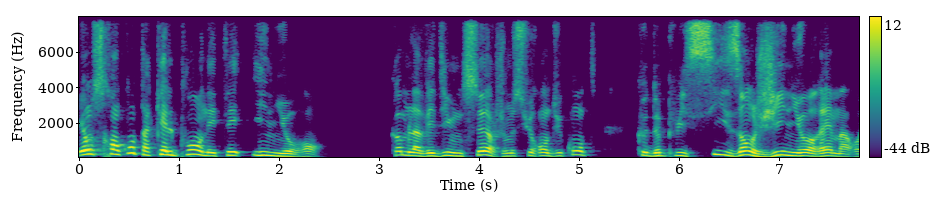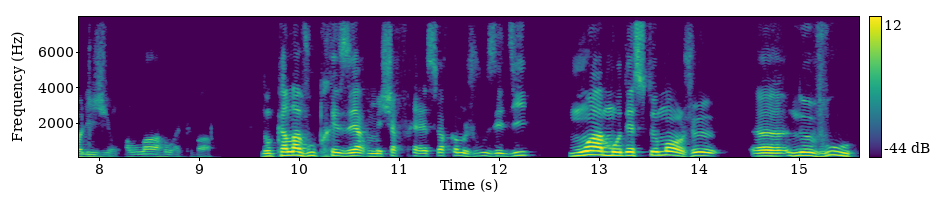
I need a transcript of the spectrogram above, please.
Et on se rend compte à quel point on était ignorant. Comme l'avait dit une sœur, je me suis rendu compte que depuis six ans, j'ignorais ma religion. Allahu Akbar. Donc Allah vous préserve, mes chers frères et sœurs, comme je vous ai dit. Moi, modestement, je euh, ne vous,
